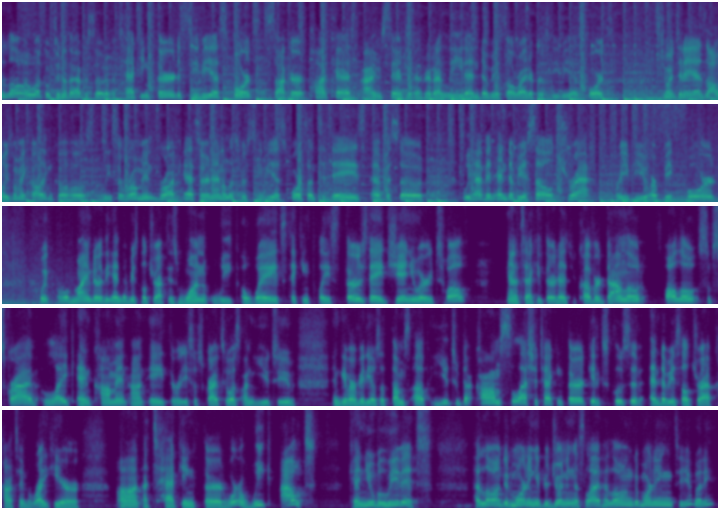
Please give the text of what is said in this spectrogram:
Hello and welcome to another episode of Attacking Third, a CBS Sports Soccer podcast. I'm Sandra Herrera, lead NWSL writer for CBS Sports. Joined today, as always, by my colleague and co-host Lisa Roman, broadcaster and analyst for CBS Sports. On today's episode, we have an NWSL draft preview, our big board. Quick reminder: the NWSL draft is one week away. It's taking place Thursday, January 12th. And Attacking Third has you covered. Download follow, subscribe, like, and comment on A3. Subscribe to us on YouTube and give our videos a thumbs up. YouTube.com slash attacking third. Get exclusive NWSL draft content right here on Attacking Third. We're a week out. Can you believe it? Hello and good morning if you're joining us live. Hello and good morning to you, buddy.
